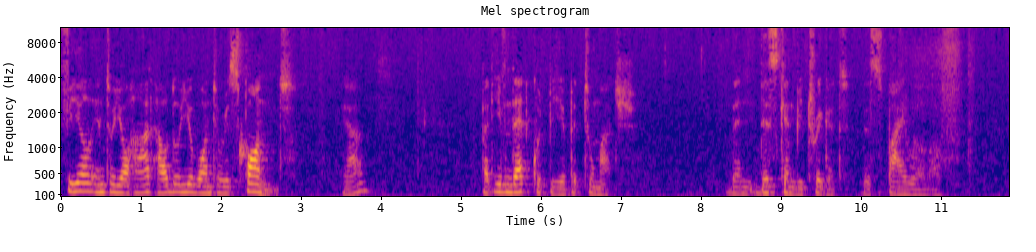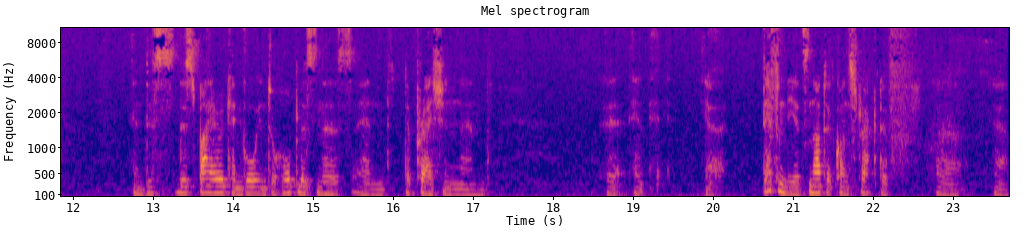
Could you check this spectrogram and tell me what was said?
feel into your heart. How do you want to respond? Yeah. But even that could be a bit too much. Then this can be triggered. This spiral of and this this spiral can go into hopelessness and depression and uh, and uh, yeah definitely it's not a constructive uh, yeah.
